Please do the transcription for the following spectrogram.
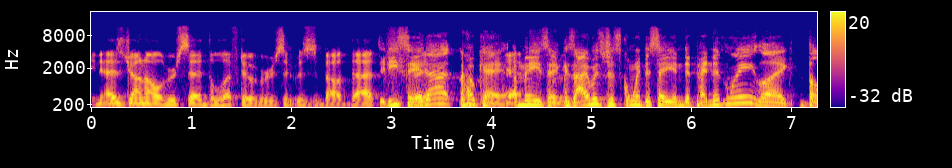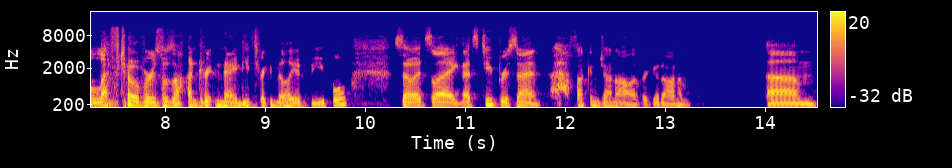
mean, as John Oliver said, the leftovers, it was about that. did he say right? that? Okay, Yeah. amazing. Because I was just going to say independently, like the leftovers was 193 million people, so it's like that's two percent. Ah, fucking John Oliver, good on him. Um,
